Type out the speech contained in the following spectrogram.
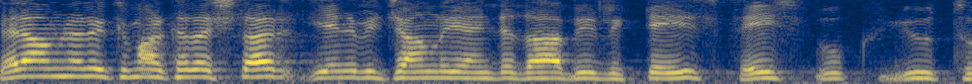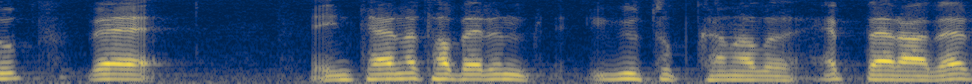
Selamünaleyküm arkadaşlar. Yeni bir canlı yayında daha birlikteyiz. Facebook, YouTube ve internet haberin YouTube kanalı hep beraber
